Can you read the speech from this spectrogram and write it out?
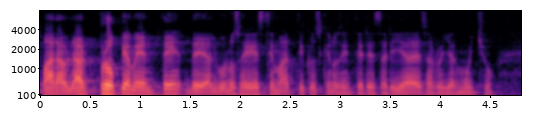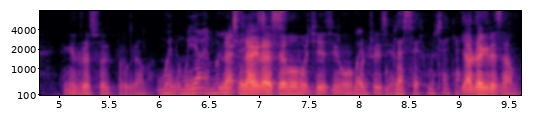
para hablar propiamente de algunos ejes temáticos que nos interesaría desarrollar mucho en el resto del programa. Bueno, muy amable. Le, le agradecemos muchísimo, Patricia. Un placer, muchas gracias. Ya regresamos.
